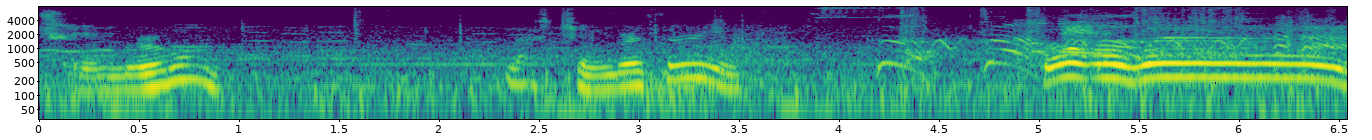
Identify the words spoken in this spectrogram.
Chamber one. That's chamber three. Go away!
